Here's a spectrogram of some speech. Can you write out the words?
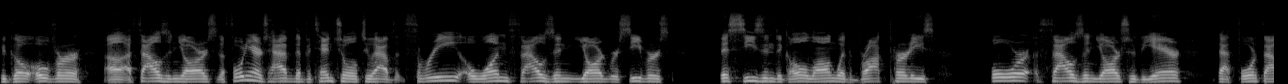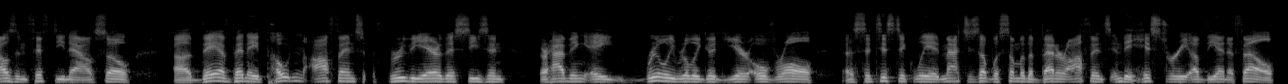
to go over uh, a thousand yards. The 49ers have the potential to have three 1,000 yard receivers this season to go along with Brock Purdy's 4,000 yards through the air. He's at 4,050 now. So uh, they have been a potent offense through the air this season. They're having a really, really good year overall. Uh, statistically, it matches up with some of the better offense in the history of the NFL.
